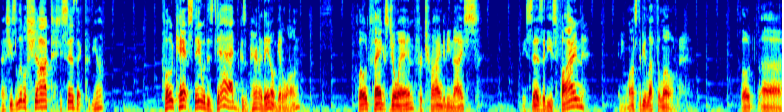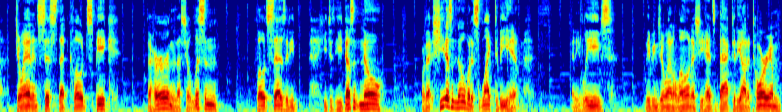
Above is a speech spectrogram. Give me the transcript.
uh, she's a little shocked. She says that you know Claude can't stay with his dad because apparently they don't get along. Claude thanks Joanne for trying to be nice. He says that he's fine and he wants to be left alone. Claude, uh, Joanne insists that Claude speak to her and that she'll listen. Claude says that he he just, he doesn't know, or that she doesn't know what it's like to be him, and he leaves, leaving Joanne alone as she heads back to the auditorium,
